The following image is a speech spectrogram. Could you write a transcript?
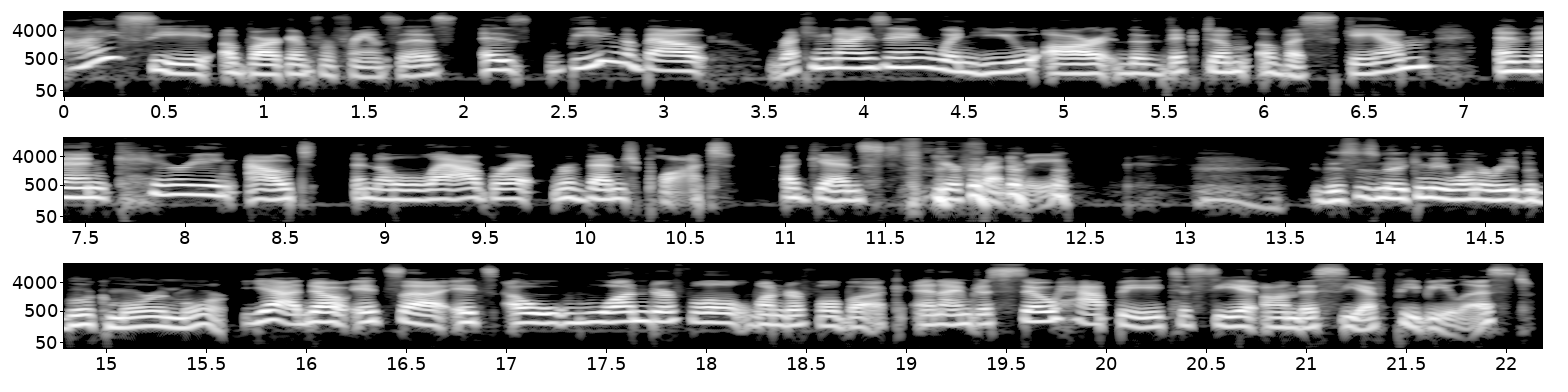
I see a bargain for Frances as being about recognizing when you are the victim of a scam and then carrying out an elaborate revenge plot against your frenemy. this is making me want to read the book more and more. Yeah, no, it's a it's a wonderful, wonderful book, and I'm just so happy to see it on the CFPB list.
